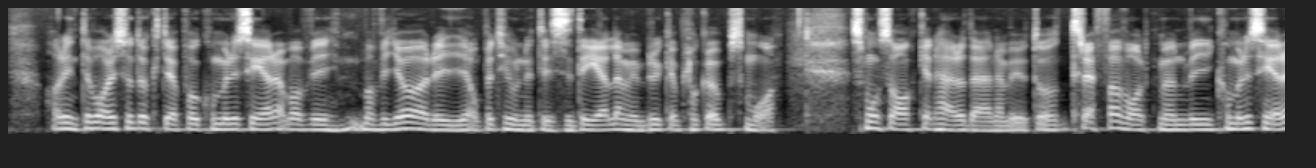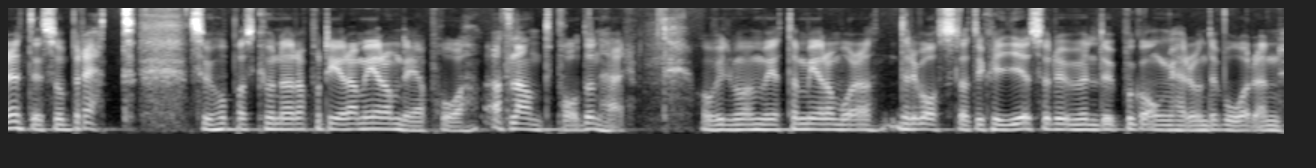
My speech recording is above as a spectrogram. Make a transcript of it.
har inte varit så duktiga på att kommunicera vad vi, vad vi gör i opportunities-delen. Vi brukar plocka upp små, små saker här och där när vi är ute och träffar folk men vi kommunicerar inte så brett. Så vi hoppas kunna rapportera mer om det på Atlantpodden här. Och vill man veta mer om våra derivatstrategier så är det väl du på gång här under våren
